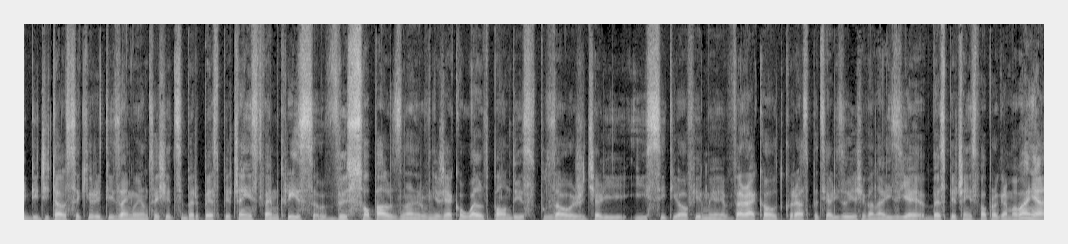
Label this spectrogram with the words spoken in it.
iDigital Security zajmujący się cyberbezpieczeństwem. Chris Wysopal, znany również jako Weld Pond, jest współzałożyciel i, i CTO firmy Veracode, która specjalizuje się w analizie bezpieczeństwa oprogramowania.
